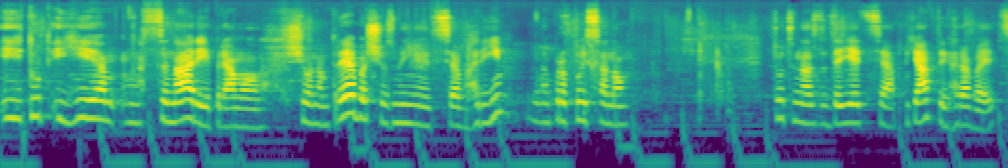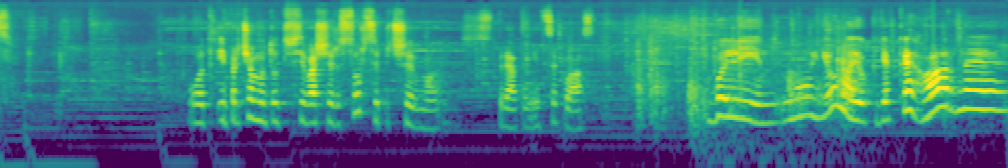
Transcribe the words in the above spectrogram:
І тут і є сценарії, прямо що нам треба, що змінюється в грі, прописано. Тут у нас додається п'ятий гравець. От, і причому тут всі ваші ресурси під ширмою спрятані, це клас. Блін, ну йомаю, яке гарне.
